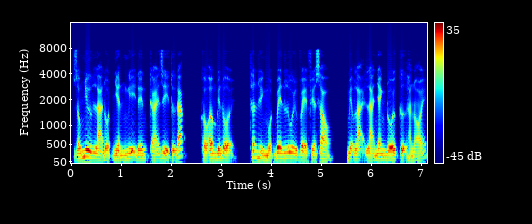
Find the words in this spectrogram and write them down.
giống như là đột nhiên nghĩ đến cái gì tự đắc, khẩu âm biến đổi, thân hình một bên lui về phía sau, miệng lại là nhanh đối cự hán nói.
